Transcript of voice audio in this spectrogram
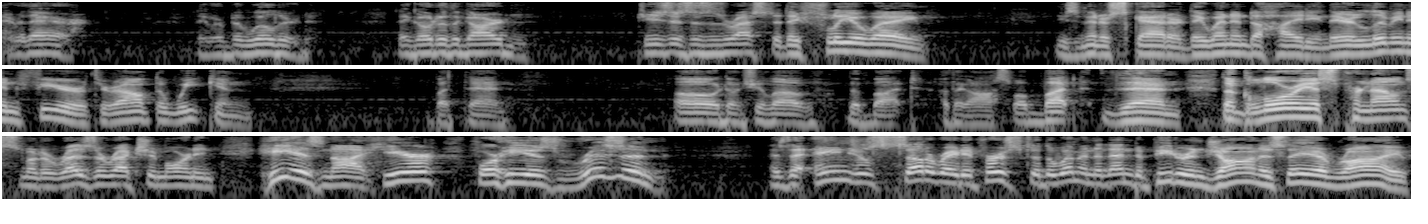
They were there. They were bewildered. They go to the garden. Jesus is arrested. They flee away. These men are scattered. They went into hiding. They are living in fear throughout the weekend. But then, oh, don't you love the but of the gospel? But then, the glorious pronouncement of resurrection morning, He is not here, for He is risen. As the angels celebrated first to the women and then to Peter and John as they arrive.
